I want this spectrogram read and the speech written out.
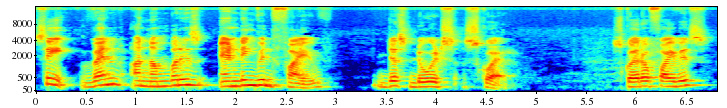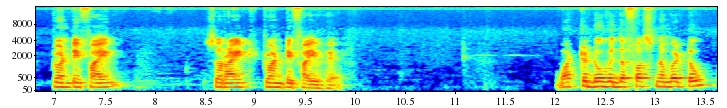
See, when a number is ending with 5, just do its square. Square of 5 is 25 so write 25 here. What to do with the first number 2?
